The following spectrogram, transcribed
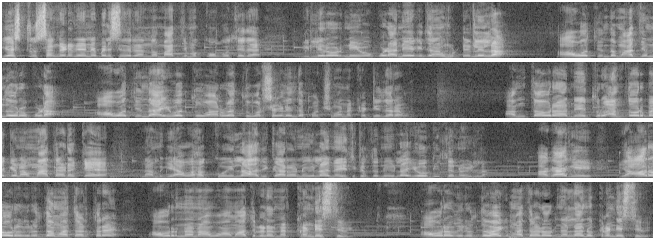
ಎಷ್ಟು ಸಂಘಟನೆಯನ್ನು ಬೆಳೆಸಿದರೆ ಅನ್ನೋ ಮಾಧ್ಯಮಕ್ಕೂ ಗೊತ್ತಿದೆ. ಇಲ್ಲಿರೋರು ನೀವು ಕೂಡ ಅನೇಕ ಜನ ಹುಟ್ಟಿರಲಿಲ್ಲ. ಆವತ್ತಿಂದ ಮಾಧ್ಯಮದವರು ಕೂಡ ಆವತ್ತಿಂದ ಐವತ್ತು, ಅರವತ್ತು ವರ್ಷಗಳಿಂದ ಪಕ್ಷವನ್ನು ಕಟ್ಟಿದ್ದಾರೆ ಅವರು. ಅಂಥವರ ನೇತೃ, ಅಂಥವ್ರ ಬಗ್ಗೆ ನಾವು ಮಾತಾಡೋಕ್ಕೆ ನಮಗೆ ಯಾವ ಹಕ್ಕು ಇಲ್ಲ, ಅಧಿಕಾರನೂ ಇಲ್ಲ ನೈತಿಕತೆಯೂ ಇಲ್ಲ ಯೋಗ್ಯತೆಯೂ ಇಲ್ಲ. ಹಾಗಾಗಿ ಯಾರು ಅವ್ರ ವಿರುದ್ಧ ಮಾತಾಡ್ತಾರೆ, ಅವ್ರನ್ನ ನಾವು ಆ ಮಾತುಗಳನ್ನು ಖಂಡಿಸ್ತೀವಿ. ಅವರ ವಿರುದ್ಧವಾಗಿ ಮಾತಾಡೋರ್ನೆಲ್ಲನೂ ಖಂಡಿಸ್ತೀವಿ.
